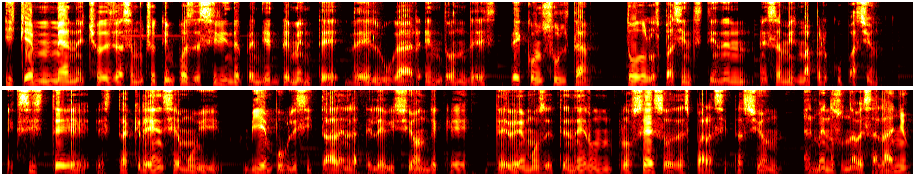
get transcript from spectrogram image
y que me han hecho desde hace mucho tiempo, es decir, independientemente del lugar en donde de consulta, todos los pacientes tienen esa misma preocupación. Existe esta creencia muy bien publicitada en la televisión de que debemos de tener un proceso de desparasitación al menos una vez al año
